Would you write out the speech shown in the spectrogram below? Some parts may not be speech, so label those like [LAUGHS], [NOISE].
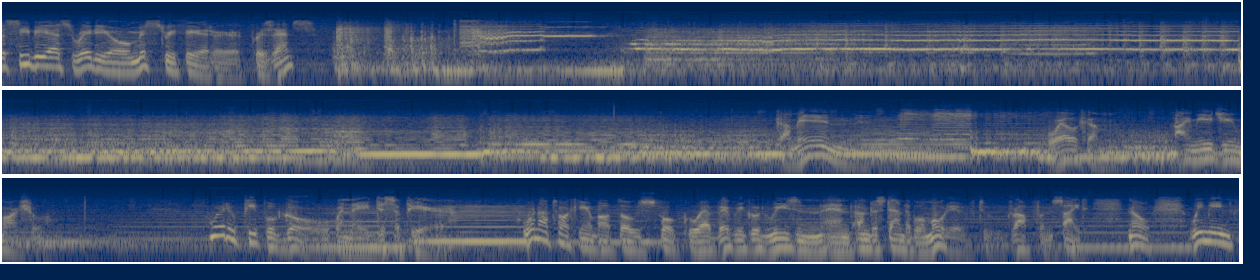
The CBS Radio Mystery Theater presents. Come in. Welcome. I'm E.G. Marshall. Where do people go when they disappear? We're not talking about those folk who have every good reason and understandable motive to drop from sight. No, we mean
